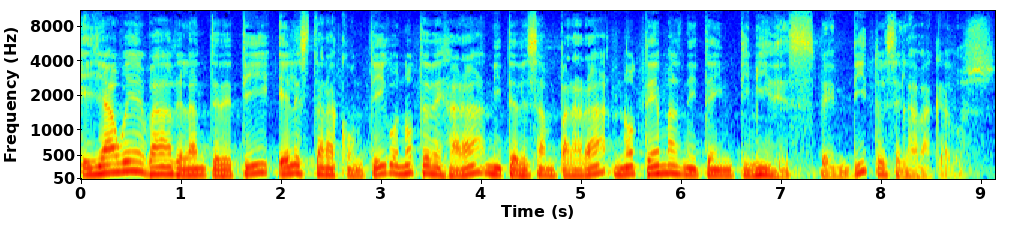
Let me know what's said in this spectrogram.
Y Yahweh va delante de ti, Él estará contigo, no te dejará ni te desamparará, no temas ni te intimides. Bendito es el abacados.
